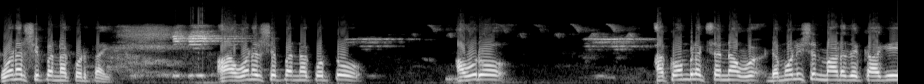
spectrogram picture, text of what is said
ಓನರ್ಶಿಪ್ಪನ್ನು ಕೊಡ್ತಾ ಆ ಓನರ್ಶಿಪ್ಪನ್ನು ಕೊಟ್ಟು ಅವರು ಆ ಕಾಂಪ್ಲೆಕ್ಸ್ ಅನ್ನ ಡೆಮೊಲಿಷನ್ ಮಾಡೋದಕ್ಕಾಗಿ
